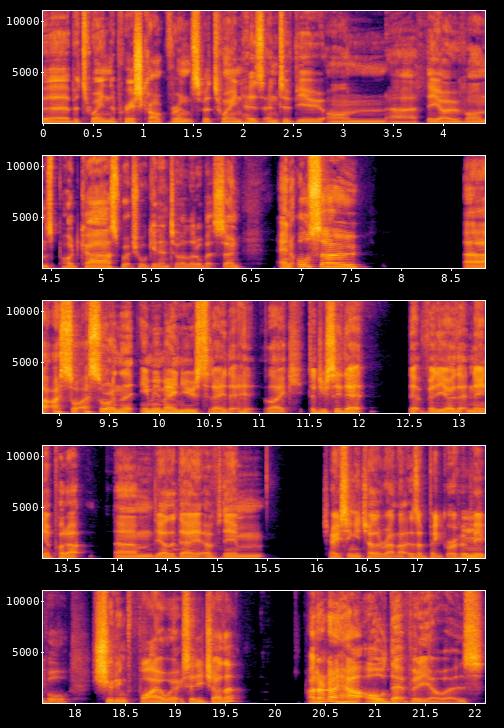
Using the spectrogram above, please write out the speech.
Uh, between the press conference, between his interview on uh, Theo Von's podcast, which we'll get into a little bit soon, and also, uh, I saw I saw in the MMA news today that hit, like, did you see that that video that Nina put up um, the other day of them chasing each other around. Like, there's a big group of Mm. people shooting fireworks at each other. I don't know how old that video is,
